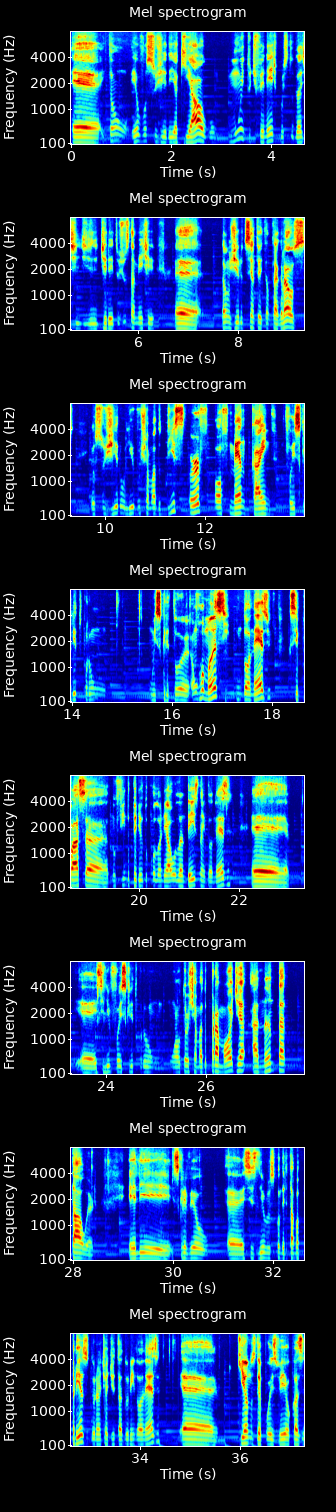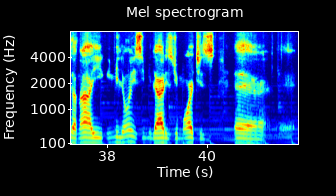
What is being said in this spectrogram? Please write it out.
É, então, eu vou sugerir aqui algo muito diferente para o estudante de direito, justamente é, dar um giro de 180 graus eu sugiro um livro chamado This Earth of Mankind. Foi escrito por um, um escritor, é um romance indonésio que se passa no fim do período colonial holandês na Indonésia. É, é, esse livro foi escrito por um, um autor chamado Pramodya Ananta Tower. Ele escreveu é, esses livros quando ele estava preso durante a ditadura indonésia. É, que anos depois veio ocasionar aí milhões e milhares de mortes é,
